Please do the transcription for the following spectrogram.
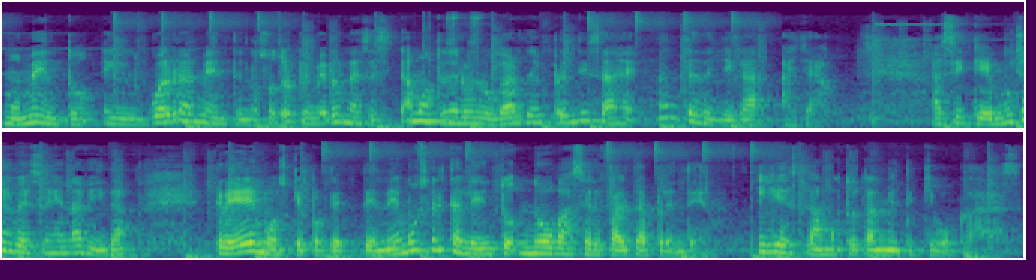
momento en el cual realmente nosotros primero necesitamos tener un lugar de aprendizaje antes de llegar allá. Así que muchas veces en la vida creemos que porque tenemos el talento no va a hacer falta aprender y estamos totalmente equivocadas.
